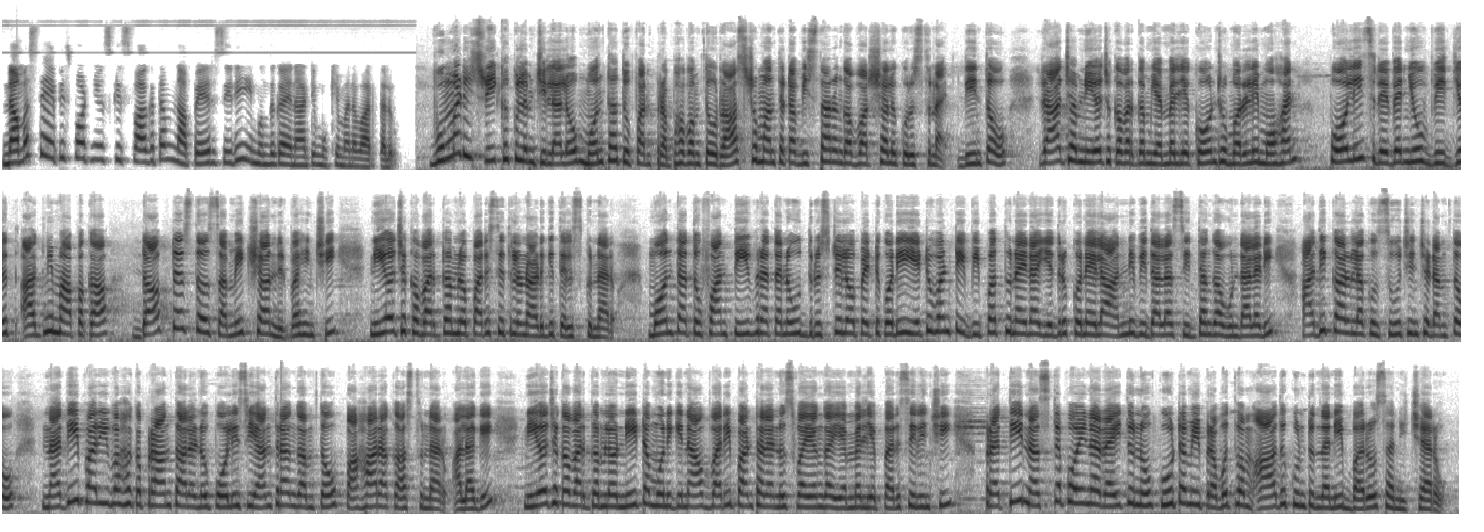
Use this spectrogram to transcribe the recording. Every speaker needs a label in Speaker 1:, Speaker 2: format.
Speaker 1: నమస్తే ఎపిస్పోర్ట్ న్యూస్కి స్వాగతం. నా పేరు సిరి. ముందుగా ఈనాటి ముఖ్యమైన వార్తలు.
Speaker 2: ఉమ్మడి శ్రీకాకుళం జిల్లాలో మొంతా తుఫాన్ ప్రభావంతో రాష్ట్రం అంతటా విస్తారంగా వర్షాలు కురుస్తున్నాయి. దీంతో రాజం నియోజకవర్గం MLA Kondru Muralimohan police revenue విద్యుత్ అగ్నిమాపక డాక్టర్స్తో సమీక్ష నిర్వహించి నియోజకవర్గంలో పరిస్థితులను అడిగి తెలుసుకున్నారు. మోంతా తుఫాన్ తీవ్రతను దృష్టిలో పెట్టుకొని ఎటువంటి విపత్తునైనా ఎదుర్కొనేలా అన్ని విధాలా సిద్ధంగా ఉండాలని అధికారులకు సూచించడంతో నదీ పరివాహక ప్రాంతాలను పోలీసు యంత్రాంగంతో పహారా కాస్తున్నారు. అలాగే నియోజకవర్గంలో నీట మునిగిన వరి పంటలను స్వయంగా ఎమ్మెల్యే పరిశీలించి ప్రతి నష్టపోయిన రైతును కూటమి ప్రభుత్వం ఆదుకుంటుందని భరోసానిచ్చారు.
